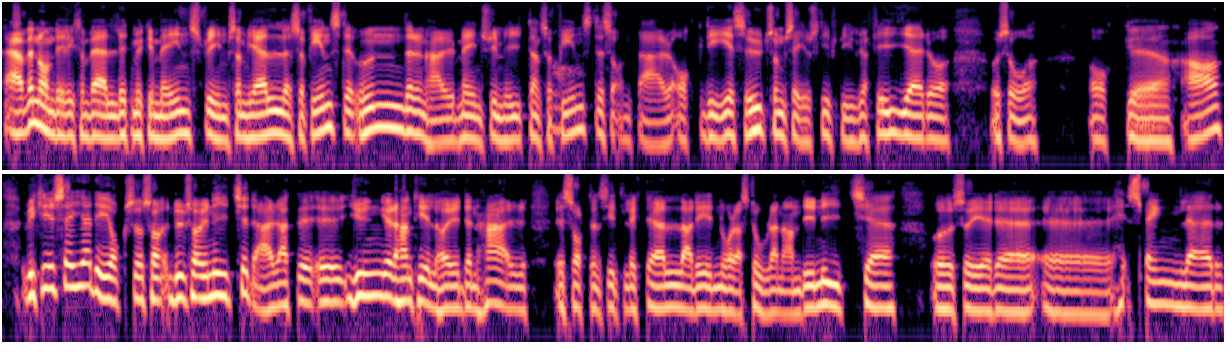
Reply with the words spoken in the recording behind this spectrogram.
Även om det är liksom väldigt mycket mainstream som gäller så finns det under den här mainstream-ytan så ja. finns det sånt där och det ges ut som du säger, skrivs biografier och, och så. Och eh, ja, vi kan ju säga det också, så, du sa ju Nietzsche där, att eh, Jünger han tillhör ju den här eh, sortens intellektuella, det är några stora namn, det är Nietzsche och så är det eh, Spengler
